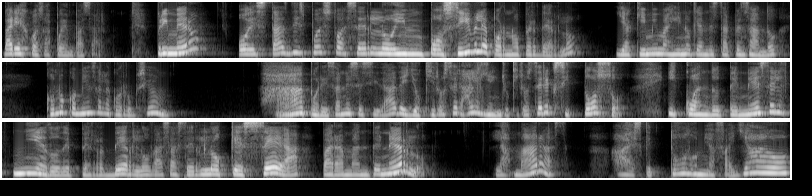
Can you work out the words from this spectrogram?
Varias cosas pueden pasar. Primero, o estás dispuesto a hacer lo imposible por no perderlo. Y aquí me imagino que han de estar pensando, ¿cómo comienza la corrupción? Ah, por esa necesidad de yo quiero ser alguien, yo quiero ser exitoso. Y cuando tenés el miedo de perderlo, vas a hacer lo que sea para mantenerlo. Las maras ah, es que todo me ha fallado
